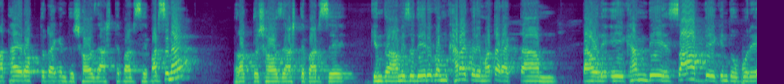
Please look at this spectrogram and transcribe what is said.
মাথায় রক্তটা কিন্তু সহজে আসতে পারছে। পারছে না? রক্ত সহজে আসতে পারছে। কিন্তু আমি যদি এরকম খাড়া করে মাথা রাখতাম, তাহলে এইখান দিয়ে চাপ দিয়ে কিন্তু উপরে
